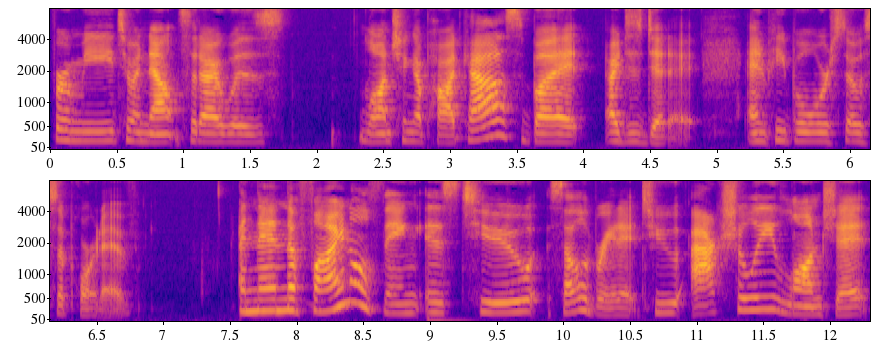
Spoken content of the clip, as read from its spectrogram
for me to announce that i was launching a podcast but i just did it and people were so supportive. And then the final thing is to celebrate it, to actually launch it,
